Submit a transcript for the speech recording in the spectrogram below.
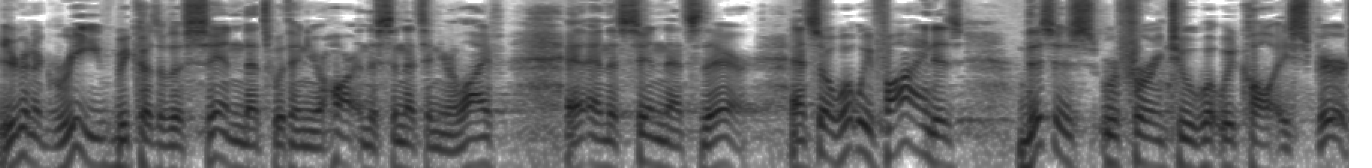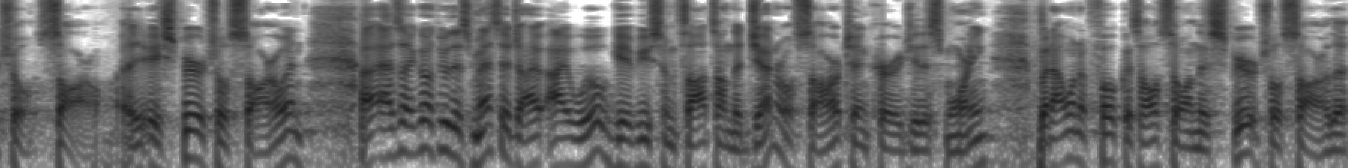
You're going to grieve because of the sin that's within your heart and the sin that's in your life and, the sin that's there. And so what we find is this is referring to what we'd call a spiritual sorrow, a, spiritual sorrow. And uh, as I go through this message, I, I, will give you some thoughts on the general sorrow to encourage you this morning, but I want to focus also on the spiritual sorrow, the,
